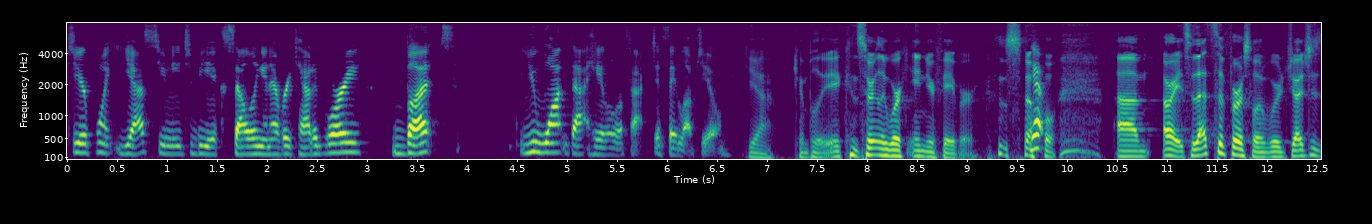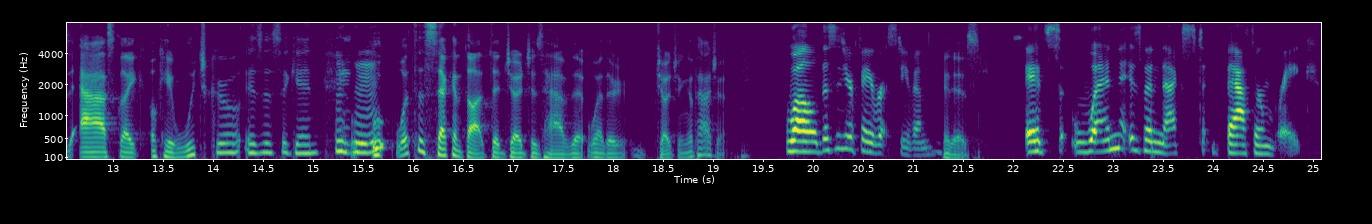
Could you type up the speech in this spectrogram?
to your point yes you need to be excelling in every category but you want that halo effect if they loved you yeah completely. It can certainly work in your favor. so, yep. um, all right. So that's the first one where judges ask, like, okay, which girl is this again? Mm-hmm. What's the second thought that judges have that whether judging a pageant? Well, this is your favorite, Stephen. It is. It's when is the next bathroom break?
